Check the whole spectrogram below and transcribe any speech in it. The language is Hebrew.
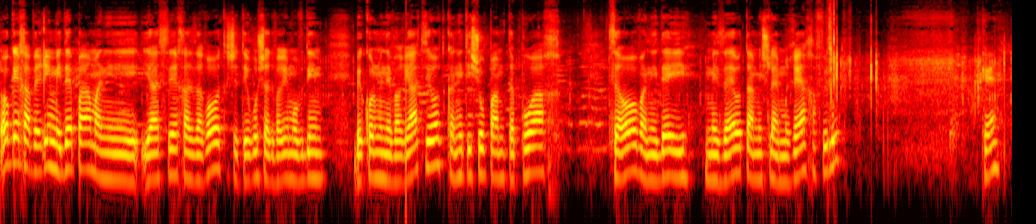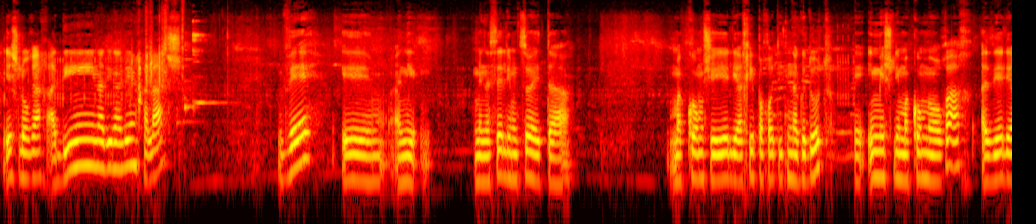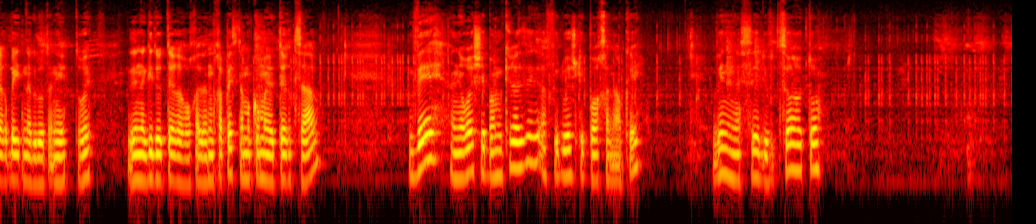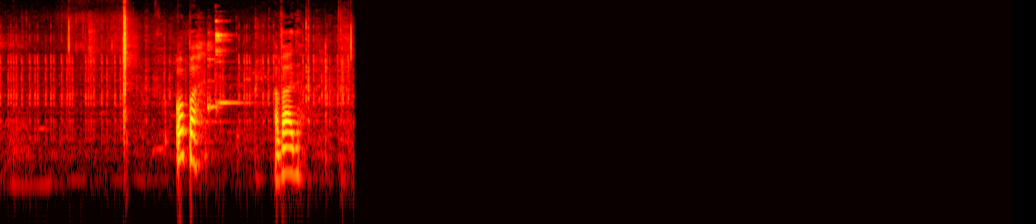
אוקיי חברים, מדי פעם אני אעשה חזרות, שתראו שהדברים עובדים בכל מיני וריאציות. קניתי שוב פעם תפוח צהוב, אני די מזהה אותם, יש להם ריח אפילו. כן, יש לו ריח עדין, עדין, עדין, חלש. ואני מנסה למצוא את המקום שיהיה לי הכי פחות התנגדות. אם יש לי מקום מאורך, אז יהיה לי הרבה התנגדות. אני, אתה רואה? זה נגיד יותר ארוך, אז אני מחפש את המקום היותר צר. ואני רואה שבמקרה הזה אפילו יש לי פה הכנה, אוקיי? וננסה לבצוע אותו. הופה, עבד.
